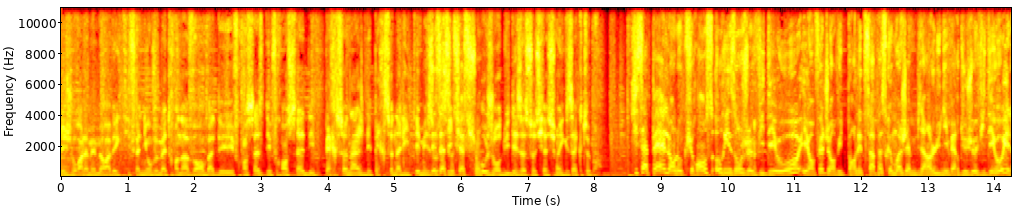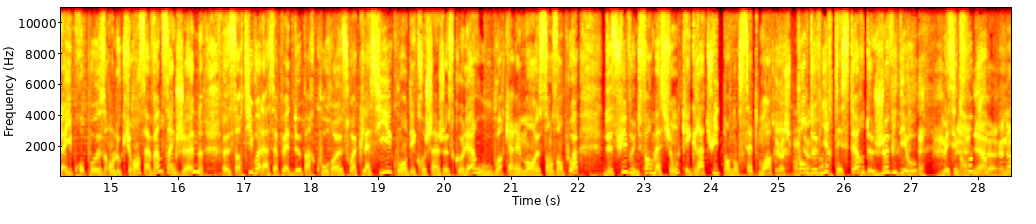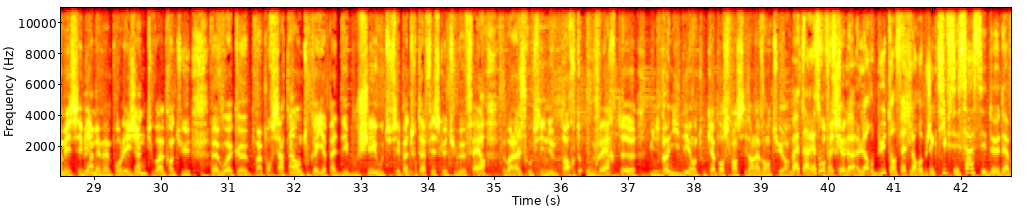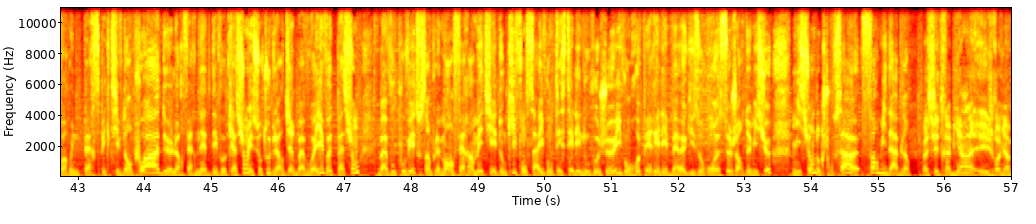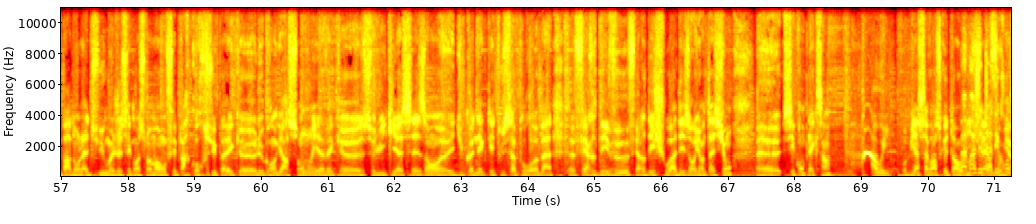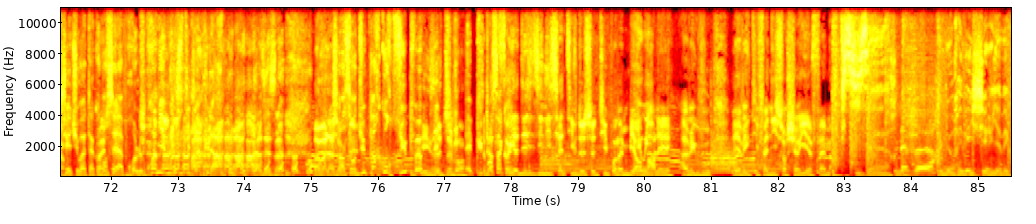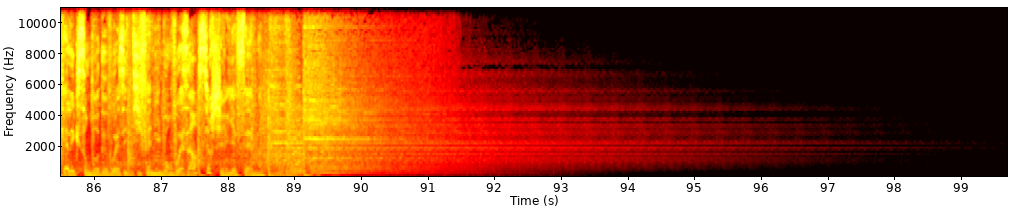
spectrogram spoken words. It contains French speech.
Les jours à la même heure avec Tiffany, on veut mettre en avant bah, des Françaises, des Français, des personnages, des personnalités, mais Des aussi associations. aujourd'hui des associations exactement. qui s'appelle en l'occurrence Horizon Jeux Vidéo et en fait j'ai envie de parler de ça parce que moi j'aime bien l'univers du jeu vidéo et là il propose en l'occurrence à 25 jeunes euh, sortis voilà ça peut être deux parcours euh, soit classiques ou en décrochage scolaire ou voire carrément euh, sans emploi de suivre une formation qui est gratuite pendant 7 mois pour ça. devenir testeur de jeux vidéo mais c'est trop bien Non, non, mais c'est bien, mais même pour les jeunes, tu vois, quand tu euh, vois que, bah, pour certains, en tout cas, il n'y a pas de débouché ou tu sais pas tout à fait ce que tu veux faire. euh, voilà, je trouve que c'est une porte ouverte, euh, une bonne idée en tout cas pour se lancer dans l'aventure. Bah t'as raison parce que leur, leur but en fait leur objectif c'est ça c'est d'avoir une perspective d'emploi de leur faire naître des vocations et surtout de leur dire bah vous voyez votre passion bah vous pouvez tout simplement en faire un métier donc ils font ça ils vont tester les nouveaux jeux ils vont repérer les bugs ils auront ce genre de mission mission donc je trouve ça formidable Bah, c'est très bien et je reviens pardon là-dessus. Moi je sais qu'en ce moment on fait Parcoursup avec euh, le grand garçon et avec euh, celui qui a 16 ans euh, et du Connect et tout ça pour euh, bah, faire des vœux, faire des choix, des orientations. Euh, c'est complexe hein. Ah oui. Faut bien savoir ce que tu as envie bah moi j'ai déjà faut bien- décroché tu vois t'as commencé la pro- le premier mois j'étais déjà plus là c'est ça. Bah voilà, j'ai entendu parcours sup Exactement. C'est pour ça quand il y a des initiatives de ce type, on aime bien Eh en oui. parler avec vous et avec Tiffany sur Chéri FM. 6h, 9h, le réveil chéri avec Alexandre Devoise et Tiffany Bonvoisin sur Chérie FM.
